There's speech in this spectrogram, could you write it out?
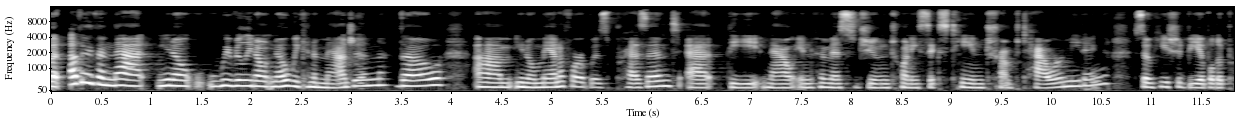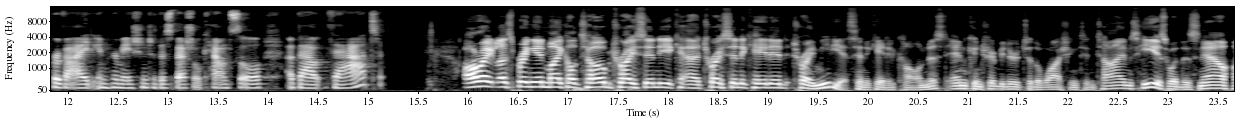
But other than that, you know, we really don't know. We can imagine, though. Um, you know, Manafort was present at the now infamous June 2016 Trump Tower meeting. So he should be able to provide information to the special counsel about that. All right, let's bring in Michael Taube, Troy, Syndic- uh, Troy syndicated, Troy Media syndicated columnist and contributor to the Washington Times. He is with us now.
